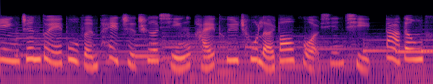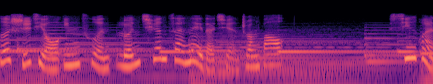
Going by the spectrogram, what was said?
并针对部分配置车型，还推出了包括氙气大灯和十九英寸轮圈在内的选装包。新款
